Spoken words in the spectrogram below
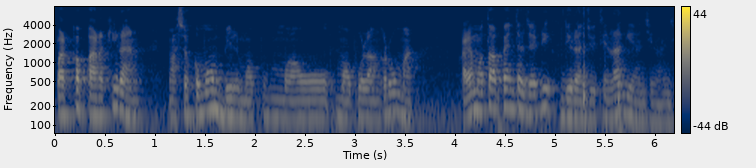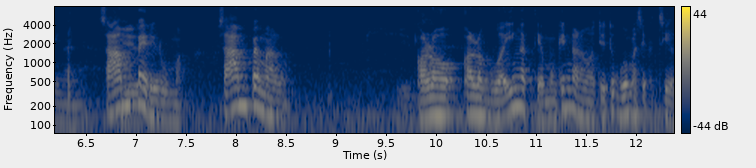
par ke parkiran, masuk ke mobil mau mau mau pulang ke rumah. Kalian mau tahu apa yang terjadi? Dilanjutin lagi anjing-anjingannya sampai Gila. di rumah, sampai malam. Kalau kalau gue inget ya mungkin karena waktu itu gue masih kecil,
